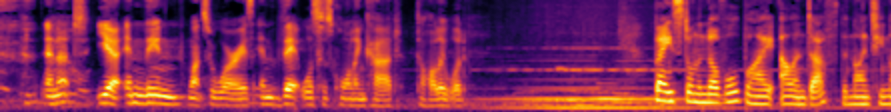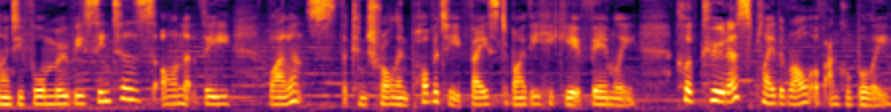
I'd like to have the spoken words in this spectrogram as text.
in wow. it. Yeah, and then Once Were Warriors, and that was his calling card to Hollywood. Based on the novel by Alan Duff, the 1994 movie centres on the violence, the control, and poverty faced by the Heke family. Cliff Curtis played the role of Uncle Bully.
